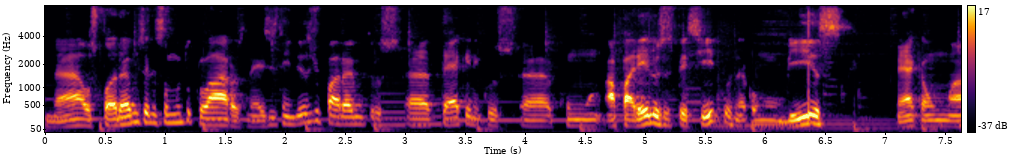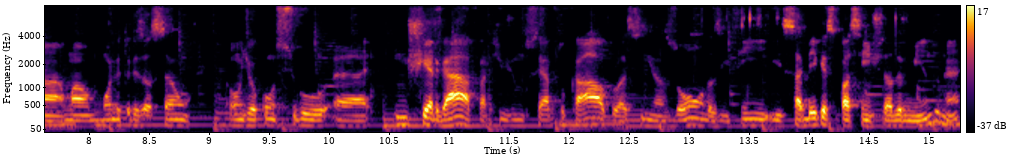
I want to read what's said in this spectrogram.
Né? Os parâmetros eles são muito claros, né? Existem desde parâmetros uh, técnicos uh, com aparelhos específicos, né? Como um BIS, né, que é uma, uma monitorização onde eu consigo uh, enxergar a partir de um certo cálculo, assim, as ondas, enfim, e saber que esse paciente está dormindo, né?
